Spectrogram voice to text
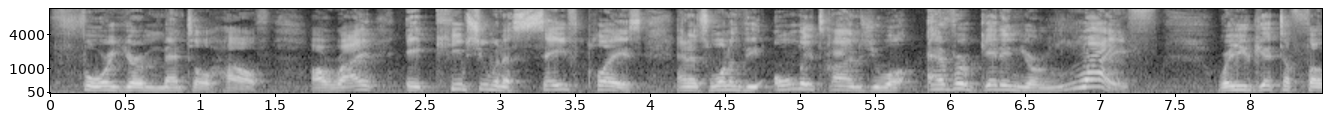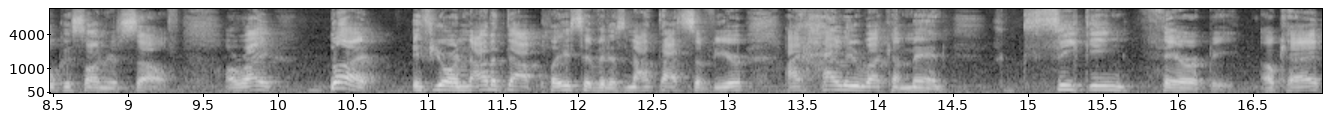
for your mental health, all right? It keeps you in a safe place, and it's one of the only times you will ever get in your life where you get to focus on yourself, all right? But if you're not at that place, if it is not that severe, I highly recommend seeking therapy, okay?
